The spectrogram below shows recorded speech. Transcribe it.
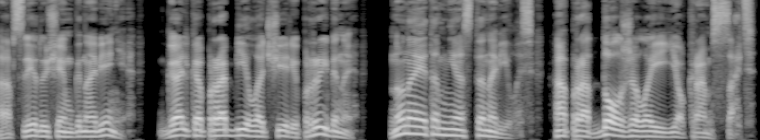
А в следующее мгновение Галька пробила череп рыбины, но на этом не остановилась, а продолжила ее кромсать.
